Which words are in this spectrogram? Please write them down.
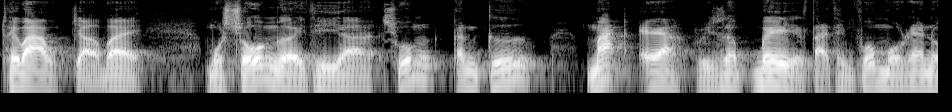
thuê bao trở về. Một số người thì à, xuống căn cứ Mark Air Reserve B tại thành phố Moreno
